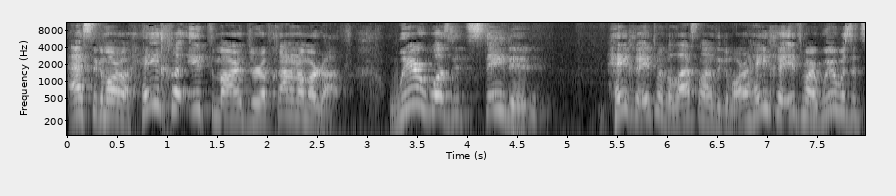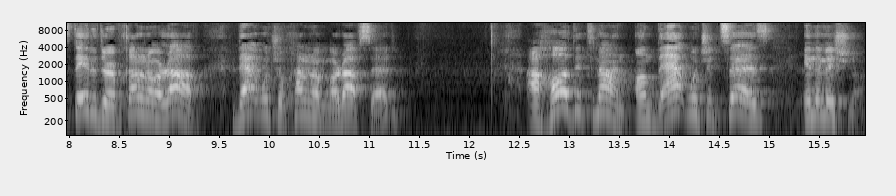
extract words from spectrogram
Ask the Gemara, Heicha itmar de Rav Chanan Amar Rav. Where was it stated? Heicha itmar, the last line of the Gemara. Heicha itmar, where was it stated to Rav Chanan Amar Rav? That which Rav Chanan Amar Rav said. Aha ditnan, on that which it says in the Mishnah.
